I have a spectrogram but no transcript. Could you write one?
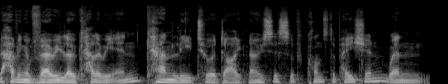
having a very low calorie in can lead to a diagnosis of constipation when,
